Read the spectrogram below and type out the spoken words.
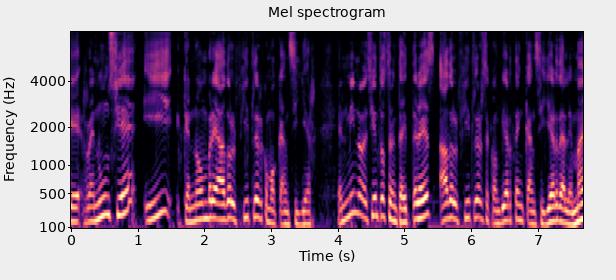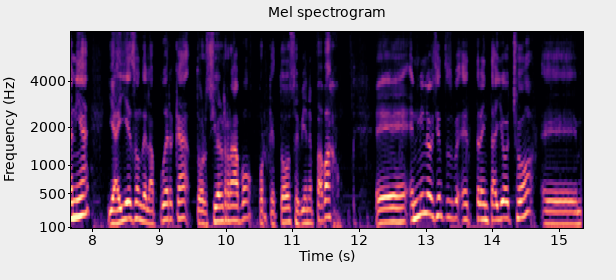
que renuncie y que nombre a Adolf Hitler como canciller. En 1933, Adolf Hitler se convierte en canciller de Alemania y ahí es donde la puerca torció el rabo porque todo se viene para abajo. Eh, en 1938 eh,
